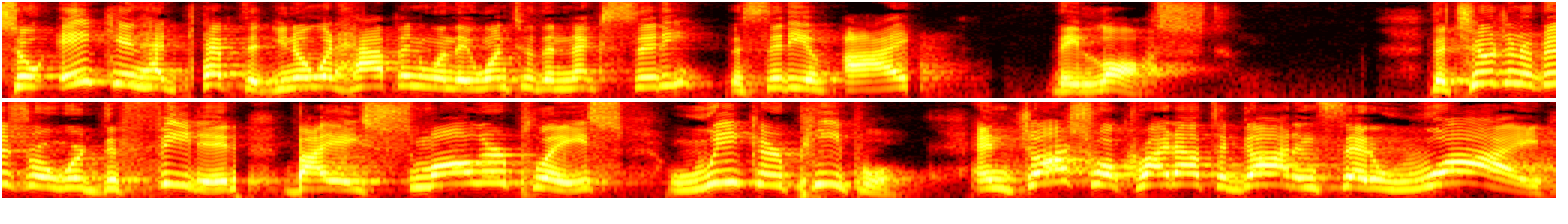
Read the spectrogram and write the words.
So Achan had kept it. You know what happened when they went to the next city? The city of Ai? They lost. The children of Israel were defeated by a smaller place, weaker people. And Joshua cried out to God and said, why?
